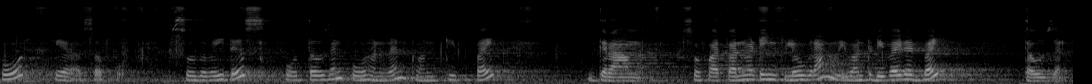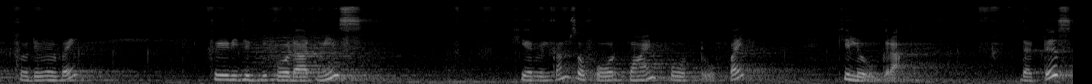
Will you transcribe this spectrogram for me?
4 here also 4 so the weight is 4425 gram. So for converting kilogram we want to divide it by 1000 so divided by 3 digit before dot means here will come. So 4.425 kilogram. That is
